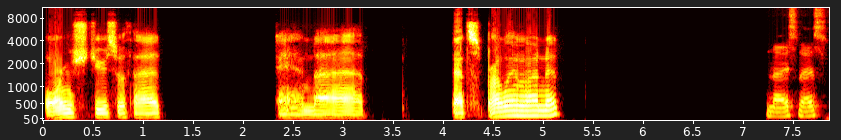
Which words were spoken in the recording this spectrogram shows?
orange juice with that, and uh, that's probably about it. Nice, nice.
